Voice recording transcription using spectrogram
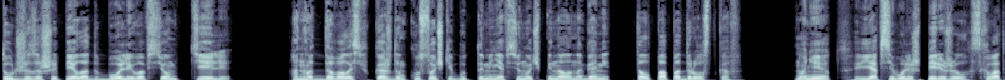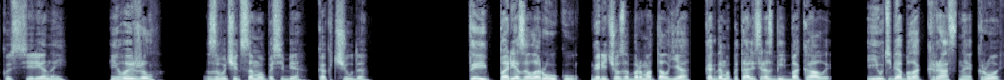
тут же зашипел от боли во всем теле. Она отдавалась в каждом кусочке, будто меня всю ночь пинала ногами толпа подростков. Но нет, я всего лишь пережил схватку с сиреной и выжил. Звучит само по себе, как чудо. «Ты порезала руку!» — горячо забормотал я, когда мы пытались разбить бокалы. «И у тебя была красная кровь!»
